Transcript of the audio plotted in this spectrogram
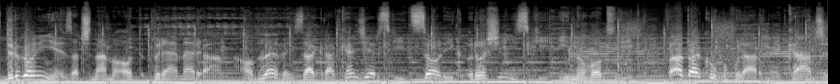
Drugą linię zaczynamy od Bremera, od lewej zagra Kędzierski, Colik, Rosiński i Nowotnik. W ataku popularny Kaczy,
